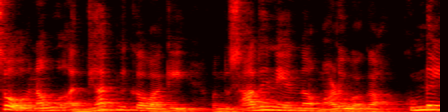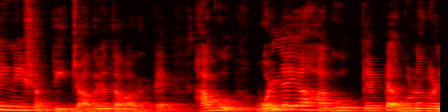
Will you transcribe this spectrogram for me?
ಸೊ ನಾವು ಆಧ್ಯಾತ್ಮಿಕವಾಗಿ ಒಂದು ಸಾಧನೆಯನ್ನ ಮಾಡುವಾಗ ಕುಂಡಲಿನಿ ಶಕ್ತಿ ಜಾಗೃತವಾಗುತ್ತೆ, ಹಾಗೂ ಒಳ್ಳೆಯ ಹಾಗೂ ಕೆಟ್ಟ ಗುಣಗಳು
